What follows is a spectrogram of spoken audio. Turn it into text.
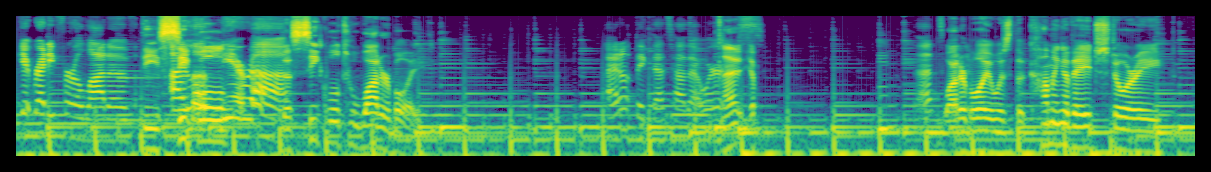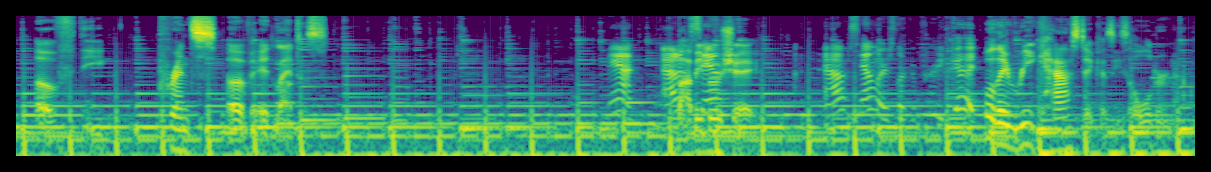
get ready for a lot of The sequel, the sequel to Waterboy. I don't think that's how that works. Uh, yep, That's Waterboy was the coming of age story of the Prince of Atlantis, Adam Bobby Sand- Boucher. Adam Sandler's looking pretty good. Well, they recast it because he's older now.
